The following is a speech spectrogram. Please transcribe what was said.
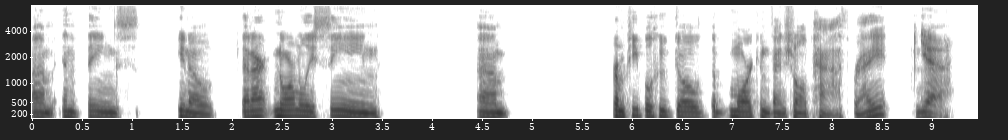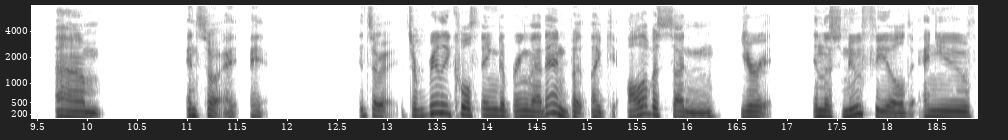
um and things, you know, that aren't normally seen um from people who go the more conventional path, right? yeah, Um and so I, I it's a it's a really cool thing to bring that in but like all of a sudden you're in this new field and you've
